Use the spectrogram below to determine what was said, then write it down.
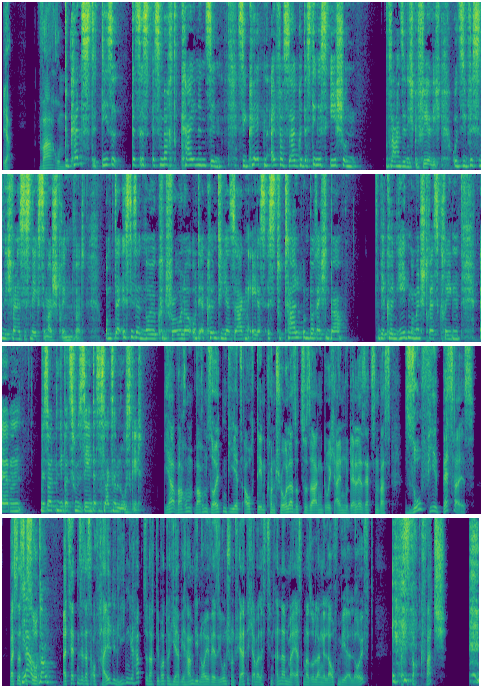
Ja, warum? Du kannst diese, das ist, es macht keinen Sinn. Sie hätten einfach sagen können, das Ding ist eh schon wahnsinnig gefährlich und sie wissen nicht, wann es das nächste Mal springen wird. Und da ist dieser neue Controller und er könnte ja sagen, ey, das ist total unberechenbar. Wir können jeden Moment Stress kriegen. Ähm, wir sollten lieber zusehen, dass es langsam losgeht. Ja, warum, warum sollten die jetzt auch den Controller sozusagen durch ein Modell ersetzen, was so viel besser ist? Weißt du, das ja, ist so, als hätten sie das auf Halde liegen gehabt, so nach dem Motto, hier, wir haben die neue Version schon fertig, aber lass den anderen mal erstmal so lange laufen, wie er läuft. Das ist doch Quatsch.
